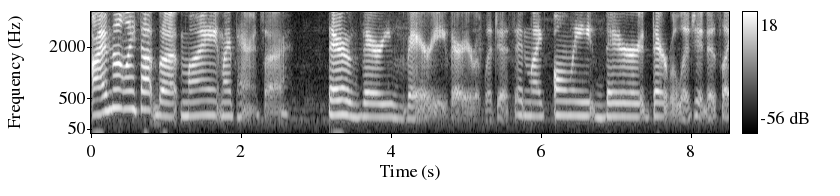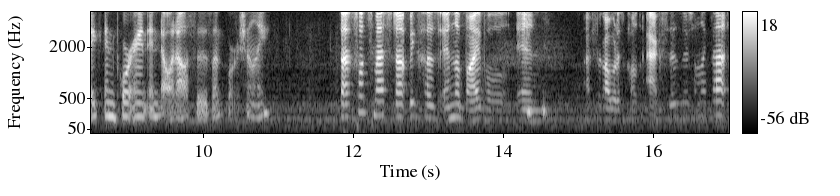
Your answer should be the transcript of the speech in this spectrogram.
I'm not like that, but my my parents are. They're very, very, very religious, and like only their their religion is like important, and no one else's, unfortunately. That's what's messed up because in the Bible, in I forgot what it's called, Acts or something like that.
